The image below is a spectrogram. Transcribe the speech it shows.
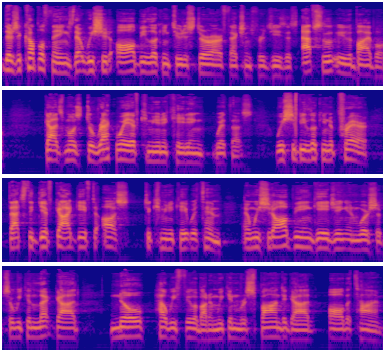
there's a couple things that we should all be looking to to stir our affections for Jesus. Absolutely, the Bible, God's most direct way of communicating with us. We should be looking to prayer. That's the gift God gave to us to communicate with Him. And we should all be engaging in worship so we can let God know how we feel about Him. We can respond to God all the time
